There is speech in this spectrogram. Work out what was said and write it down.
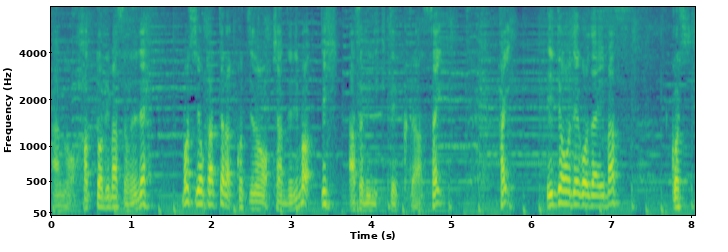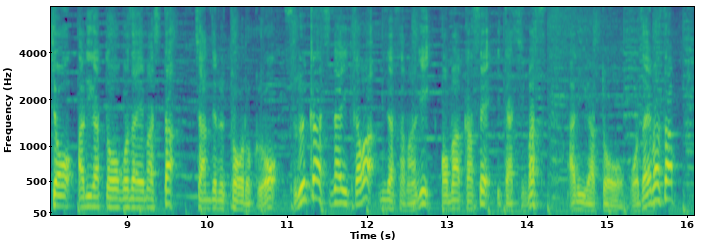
あの、貼っておりますのでね、もしよかったらこっちのチャンネルにもぜひ遊びに来てください。はい。以上でございます。ご視聴ありがとうございました。チャンネル登録をするかしないかは皆様にお任せいたします。ありがとうございました。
